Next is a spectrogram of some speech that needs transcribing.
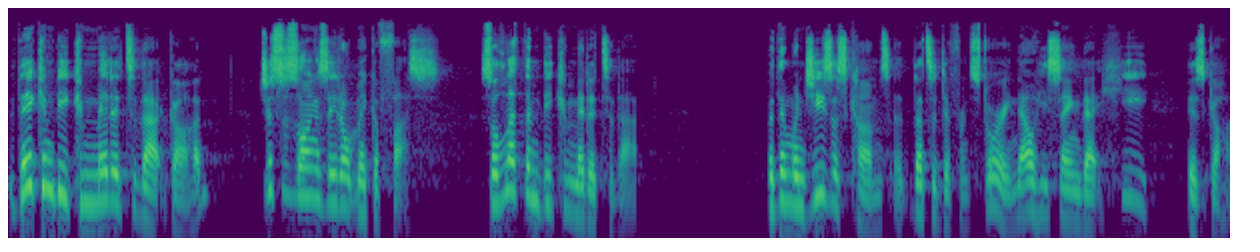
they can be committed to that God just as long as they don't make a fuss. So let them be committed to that. But then when Jesus comes, uh, that's a different story. Now he's saying that he is God.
